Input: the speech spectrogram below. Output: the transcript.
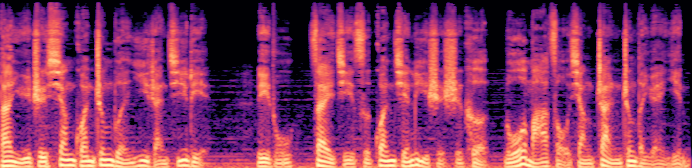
但与之相关争论依然激烈，例如在几次关键历史时刻，罗马走向战争的原因。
